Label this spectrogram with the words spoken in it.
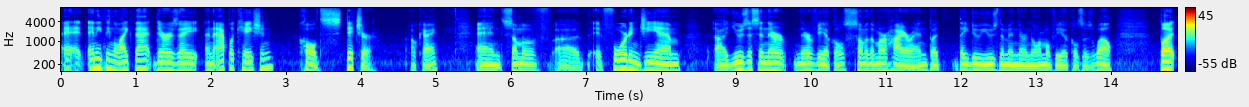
anything like that, there is a an application called Stitcher. Okay, and some of uh, it, Ford and GM uh, use this in their their vehicles. Some of them are higher end, but they do use them in their normal vehicles as well. But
